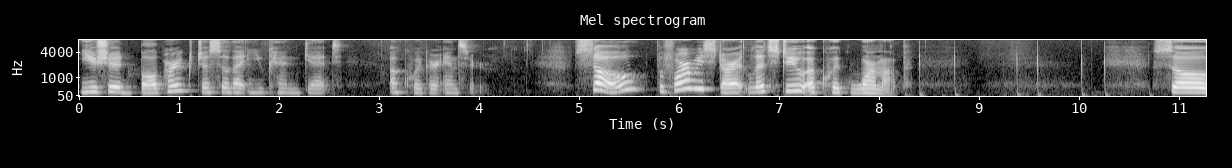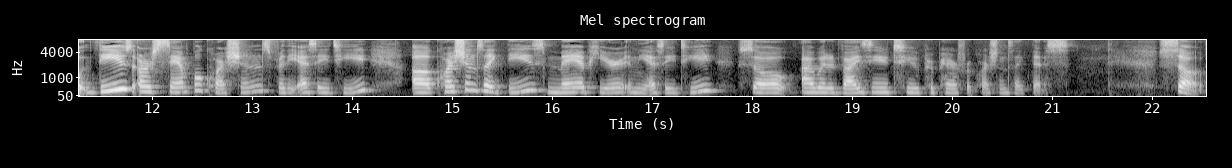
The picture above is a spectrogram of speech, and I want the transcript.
you should ballpark just so that you can get a quicker answer. So, before we start, let's do a quick warm up. So, these are sample questions for the SAT. Uh, questions like these may appear in the SAT, so I would advise you to prepare for questions like this. So,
